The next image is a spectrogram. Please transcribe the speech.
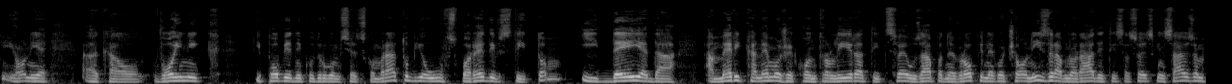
i on je e, kao vojnik i pobjednik u drugom svjetskom ratu bio usporediv s Titom ideje da Amerika ne može kontrolirati sve u zapadnoj Europi nego će on izravno raditi sa Sovjetskim savezom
